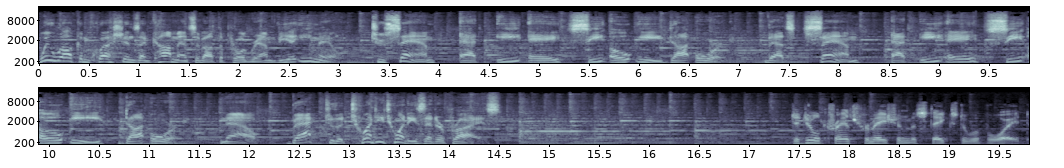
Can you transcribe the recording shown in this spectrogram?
We welcome questions and comments about the program via email to sam at eacoe.org. That's sam at eacoe.org. Now, back to the 2020s Enterprise. Digital transformation mistakes to avoid.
